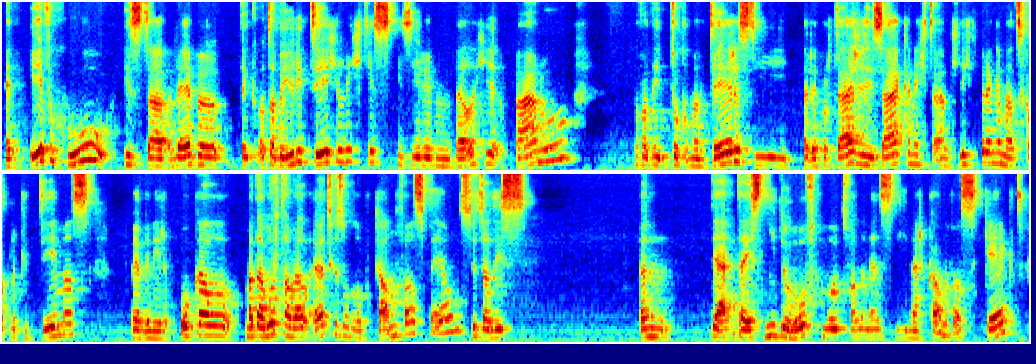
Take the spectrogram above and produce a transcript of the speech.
en evengoed is dat, wij hebben, wat dat bij jullie tegenlicht is, is hier in België PANO, van die documentaires, die reportages, die zaken echt aan het licht brengen, maatschappelijke thema's. We hebben hier ook al, maar dat wordt dan wel uitgezonden op Canvas bij ons. Dus dat is, een, ja, dat is niet de hoofdmoot van de mensen die naar Canvas kijkt.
